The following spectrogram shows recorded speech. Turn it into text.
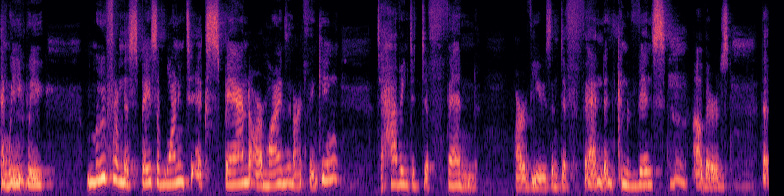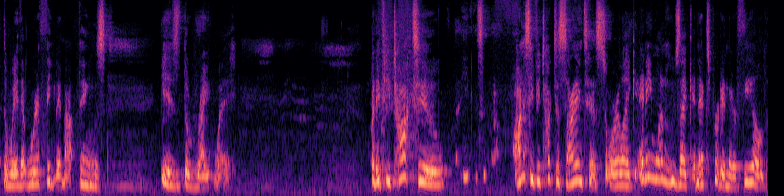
And we, we, move from this space of wanting to expand our minds and our thinking to having to defend our views and defend and convince others that the way that we're thinking about things is the right way. But if you talk to, honestly, if you talk to scientists or like anyone who's like an expert in their field,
